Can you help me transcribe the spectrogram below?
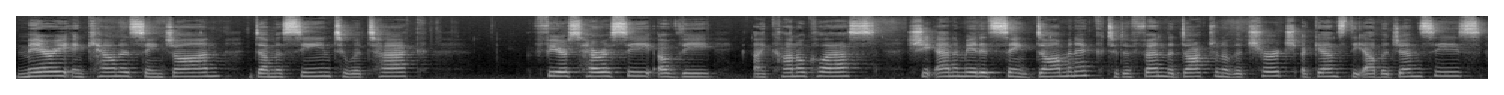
Mary encountered St. John Damascene to attack fierce heresy of the iconoclasts. She animated St. Dominic to defend the doctrine of the Church against the Albigenses.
